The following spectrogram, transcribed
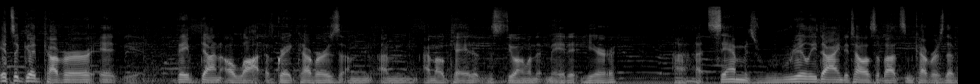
It's a good cover. It, it- they've done a lot of great covers. I'm I'm I'm okay that this is the only one that made it here. Uh, Sam is really dying to tell us about some covers of,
